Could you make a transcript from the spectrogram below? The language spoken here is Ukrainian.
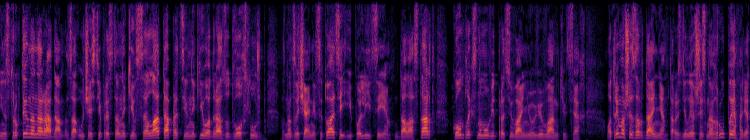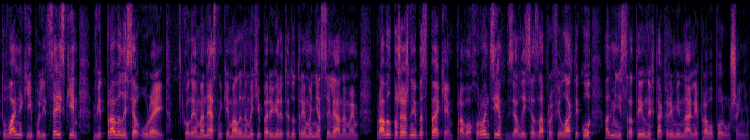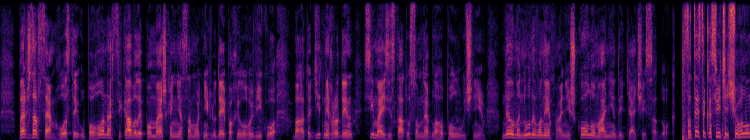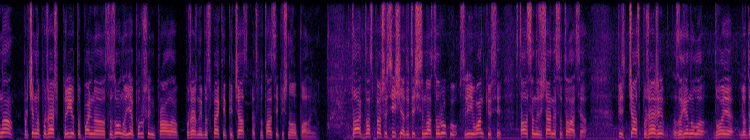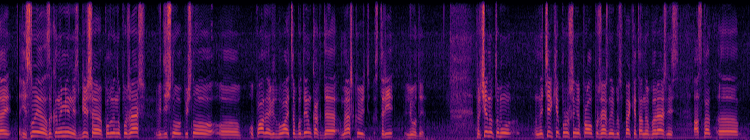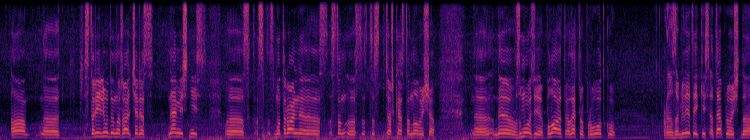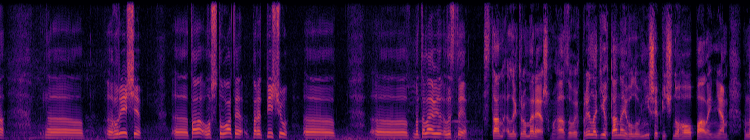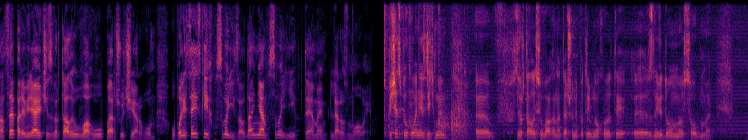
Інструктивна нарада за участі представників села та працівників одразу двох служб з надзвичайних ситуацій і поліції дала старт комплексному відпрацюванню в Іванківцях. Отримавши завдання та розділившись на групи, рятувальники і поліцейські відправилися у рейд. Коли МНСники мали на меті перевірити дотримання селянами правил пожежної безпеки, правоохоронці взялися за профілактику адміністративних та кримінальних правопорушень. Перш за все, гостей у погонах цікавили помешкання самотніх людей похилого віку, багатодітних родин, сімей зі статусом неблагополучні. Не оминули вони ані школу, ані дитячий садок. Статистика свідчить, що головна причина пожеж період опального сезону є порушення правил пожежної безпеки під час експлуатації пічного опалення. Так, 21 січня 2017 року в селі Іванківці сталася надзвичайна ситуація. Під час пожежі загинуло двоє людей. Існує закономірність більше половини пожеж від пічного опалення відбувається в будинках, де мешкають старі люди. Причина тому не тільки порушення правил пожежної безпеки та необережність, а, склад, е, а е, старі люди, на жаль, через немічність, матеріальне тяжке становище, е, не в змозі полагити електропроводку, замінити якийсь отеплювач на горищі та влаштувати перед піччю металеві листи. Стан електромереж, газових приладів та найголовніше пічного опалення. На це перевіряючи звертали увагу у першу чергу. У поліцейських свої завдання, свої теми для розмови. Під час спілкування з дітьми е, зверталася увага на те, що не потрібно ходити е, з невідомими особами,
